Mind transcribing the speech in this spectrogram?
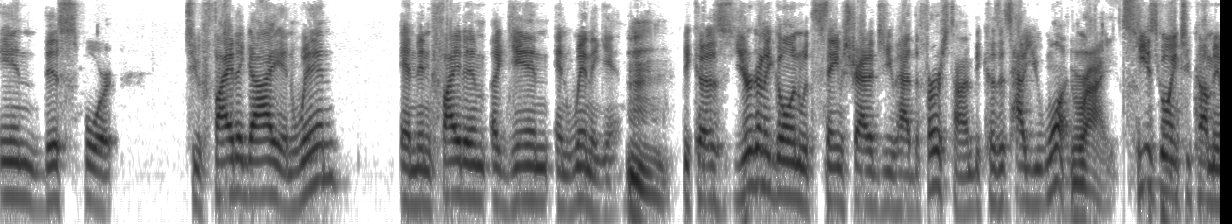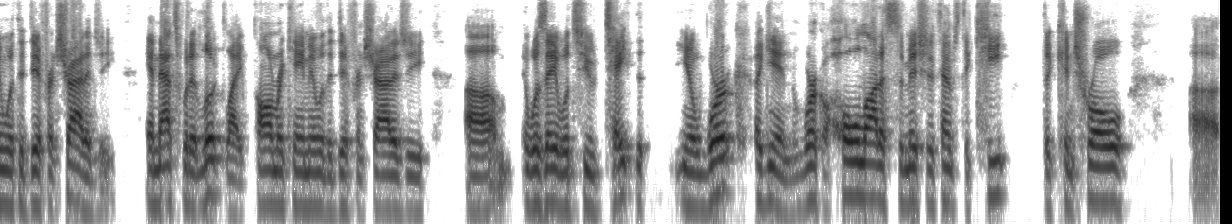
in this sport to fight a guy and win, and then fight him again and win again. Mm. Because you're going to go in with the same strategy you had the first time because it's how you won. Right. He's going to come in with a different strategy. And that's what it looked like. Palmer came in with a different strategy. Um, was able to take the, you know, work again, work a whole lot of submission attempts to keep the control. Uh,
